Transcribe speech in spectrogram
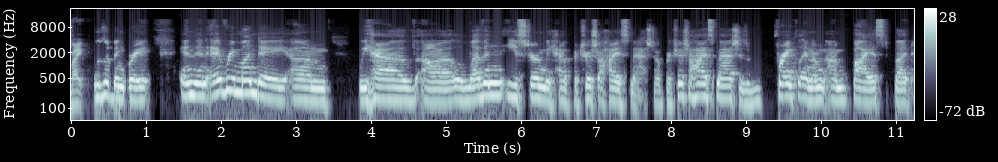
Right. Those have been great. And then every Monday, um, we have uh, 11 Eastern, we have Patricia High Smash. Now, Patricia High Smash is frankly, and I'm, I'm biased, but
